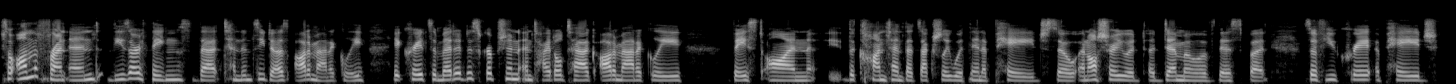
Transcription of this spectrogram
So on the front end, these are things that Tendenci does automatically. It creates a meta description and title tag automatically based on the content that's actually within a page. So, and I'll show you a, a, demo of this, but so if you create a page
